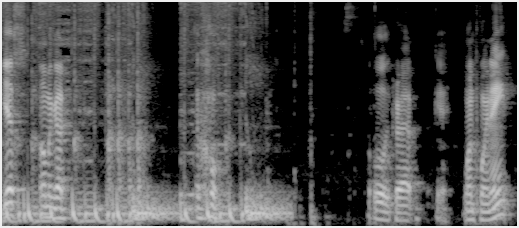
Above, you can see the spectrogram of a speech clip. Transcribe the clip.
Yes! Oh my god. Oh. Holy crap. Okay, 1.8.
